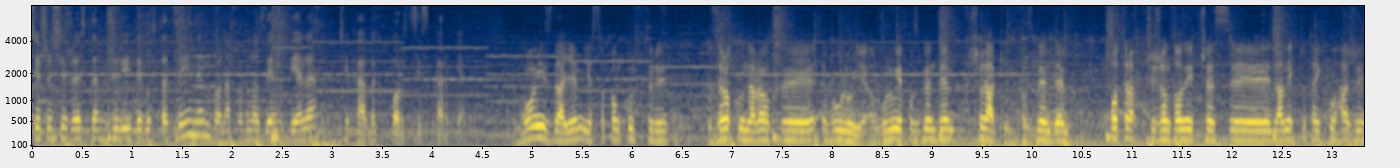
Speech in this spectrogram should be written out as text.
cieszę się, że jestem w jury degustacyjnym, bo na pewno zjem wiele ciekawych porcji skarpia. Moim zdaniem jest to konkurs, który z roku na rok e, ewoluuje. Ewoluuje pod względem wszelakim, pod względem potraw przyrządzonych przez e, danych tutaj kucharzy,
